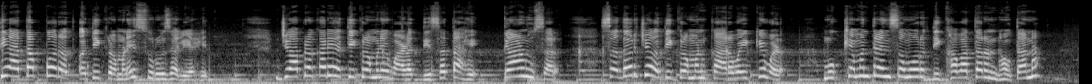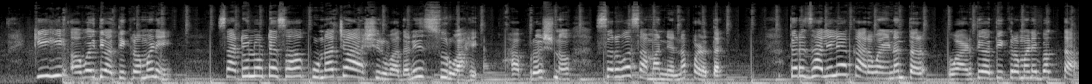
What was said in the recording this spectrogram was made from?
ती आता परत अतिक्रमणे सुरू झाली आहेत. ज्या प्रकारे अतिक्रमणे वाढत दिसत आहे त्यानुसार सदरची अतिक्रमण कारवाई केवळ मुख्यमंत्र्यांसमोर दिखावा तर नव्हता ना? की ही अवैध अतिक्रमणे साठवलोट्यासह कुणाच्या आशीर्वादाने सुरू आहे हा प्रश्न सर्वसामान्यांना पडत आहे. तर झालेल्या कारवाईनंतर वाढते अतिक्रमणे बघता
